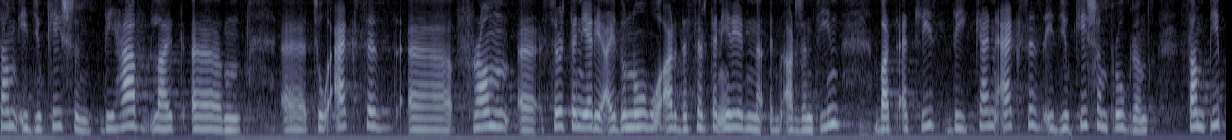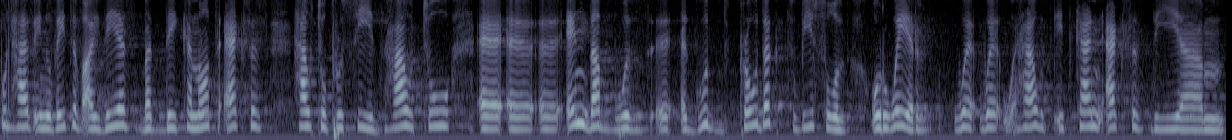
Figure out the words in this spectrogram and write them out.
some education. They have like um, uh, to access uh, from a certain area. I don't know who are the certain area in, in but at least they can access education programs. Some people have innovative ideas, but they cannot access how to proceed, how to uh, uh, uh, end up with a, good product to be sold, or where, where, where how it can access the, um,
